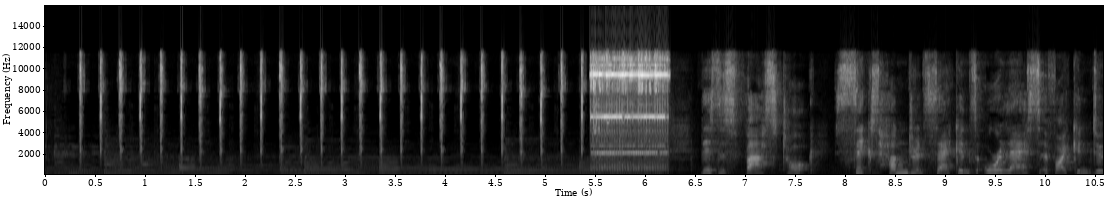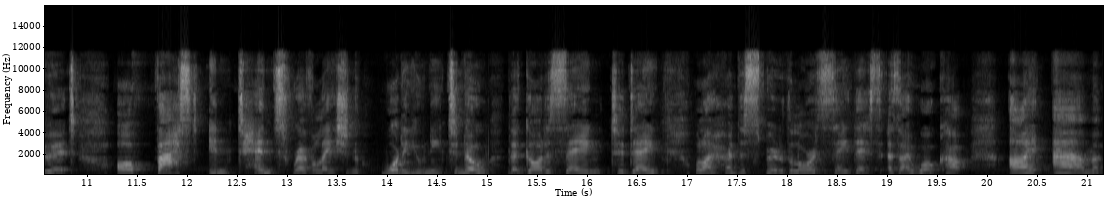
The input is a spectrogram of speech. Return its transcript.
This is Fast Talk, 600 seconds or less if I can do it, of fast, intense revelation. What do you need to know that God is saying today? Well, I heard the Spirit of the Lord say this as I woke up I am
